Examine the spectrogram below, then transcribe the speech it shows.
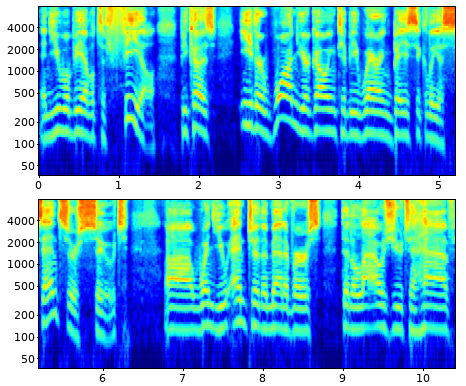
and you will be able to feel. Because either one you're going to be wearing basically a sensor suit uh, when you enter the metaverse that allows you to have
